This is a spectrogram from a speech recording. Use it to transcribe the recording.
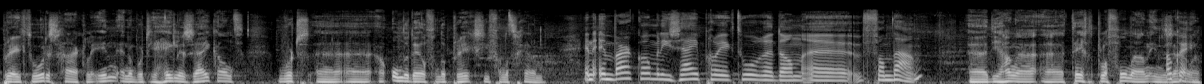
projectoren schakelen in. En dan wordt die hele zijkant wordt, uh, uh, onderdeel van de projectie van het scherm. En, en waar komen die zijprojectoren dan vandaan? Uh, die hangen uh, tegen het plafond aan in de okay. zalen.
